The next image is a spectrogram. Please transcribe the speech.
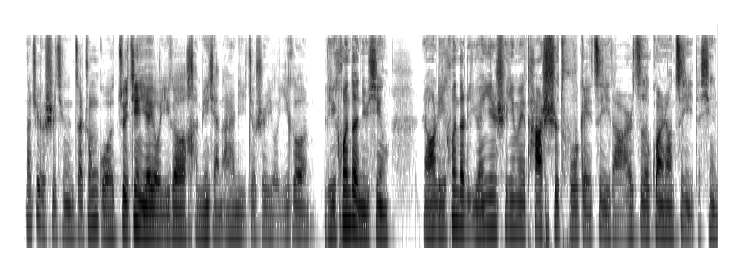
那这个事情在中国最近也有一个很明显的案例，就是有一个离婚的女性，然后离婚的原因是因为她试图给自己的儿子冠上自己的姓，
